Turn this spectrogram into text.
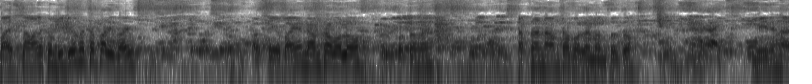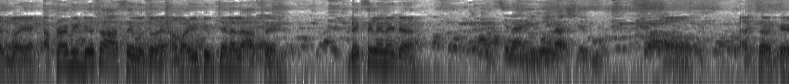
ভাই আসসালামু আলাইকুম। ভিডিও করতে পারি ভাই? ওকে ভাইয়ের নামটা বলো প্রথমে। আপনার নামটা বলেন অন্তত। মিনহাজ ভাই আপনার ভিডিও তো আছে বোধহয়। আমার ইউটিউব চ্যানেলে আছে। দেখছিলেন এটা? ও আচ্ছা ওকে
